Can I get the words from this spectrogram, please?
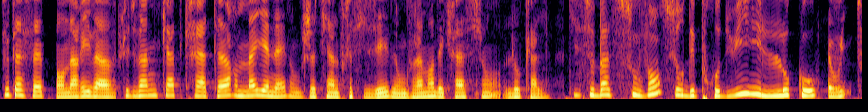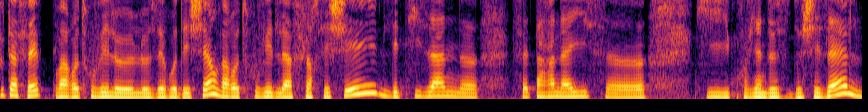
Tout à fait. On arrive à plus de 24 créateurs mayennais, donc je tiens à le préciser, donc vraiment des créations locales. Qui se basent souvent sur des produits locaux. Oui, tout à fait. On va retrouver le, le zéro déchet, on va retrouver de la fleur séchée, les tisanes euh, faites par Anaïs euh, qui proviennent de, de chez elle.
